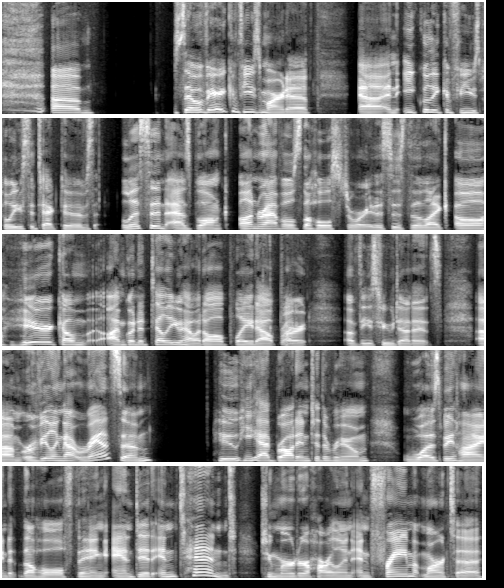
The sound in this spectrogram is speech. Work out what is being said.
um, so a very confused Marta uh, and equally confused police detectives listen as Blanc unravels the whole story. This is the like, oh, here come, I'm going to tell you how it all played out part right. of these whodunits, um, revealing that Ransom who he had brought into the room, was behind the whole thing and did intend to murder Harlan and frame Marta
